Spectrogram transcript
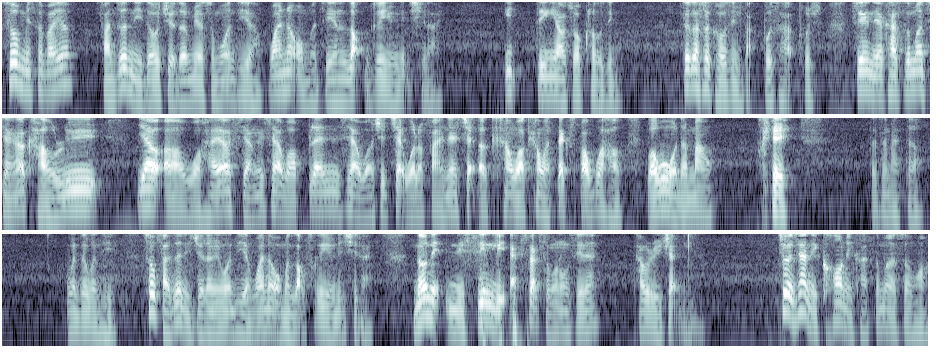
说，Mr. Buyer，反正你都觉得没有什么问题啊，Why not 我们今天 lock 个 unit 起来，一定要做 closing，这个是 closing 吧，不是 hard push。今天你的 customer 讲要考虑。要呃，我还要想一下，我要 plan 一下，我要去 check 我的 finance，呃，看我看我 tax 包不好，我要问我的猫，OK，但是 matter，问这个问题，所以反正你觉得没问题，Why not 我们 lock 这个 unit 起来？然后你你心里 expect 什么东西呢？他会 reject 你，就很像你 call 你 customer 的时候，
